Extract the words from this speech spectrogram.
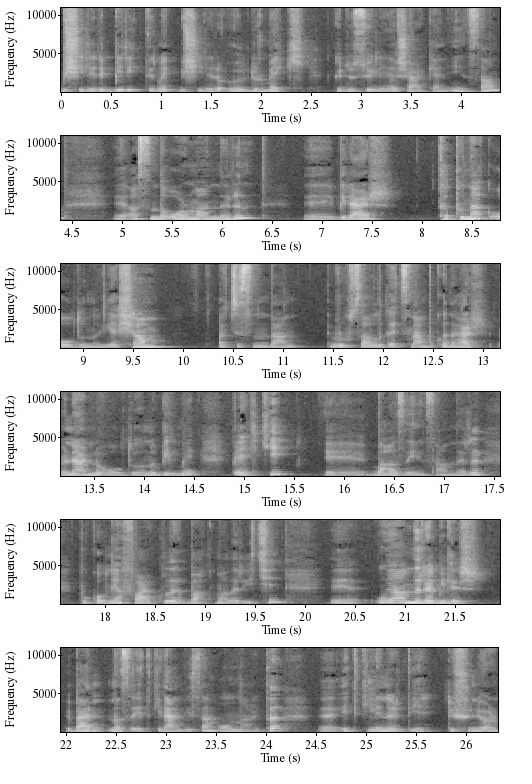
bir şeyleri biriktirmek, bir şeyleri öldürmek güdüsüyle yaşarken insan e, aslında ormanların e, birer tapınak olduğunu, yaşam açısından, ruhsallık açısından bu kadar önemli olduğunu bilmek belki e, bazı insanları bu konuya farklı bakmaları için uyandırabilir. Ben nasıl etkilendiysem onlar da etkilenir diye düşünüyorum.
